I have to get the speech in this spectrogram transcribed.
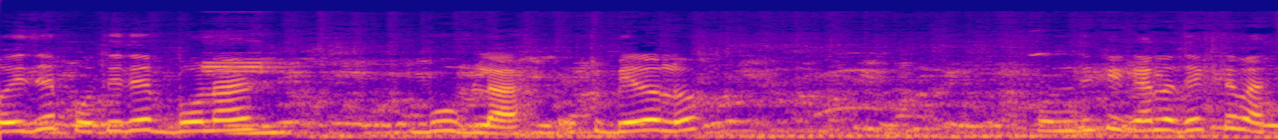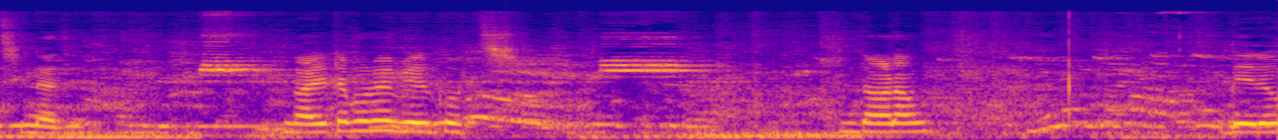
ওই যে প্রতিদেব বোনার বুবলা, একটু বেরোলো। কোন দিকে গেল দেখতে পাচ্ছি না যে। গাড়িটা মনে হয় বের করছি। দাঁড়াও, বেরো।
